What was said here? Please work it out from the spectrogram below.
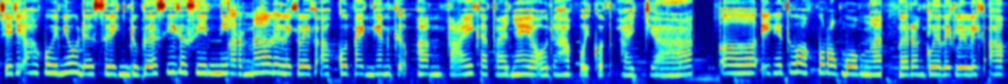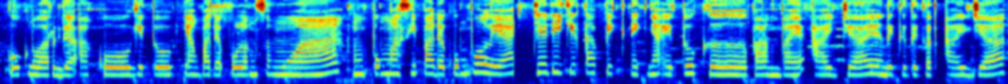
Jadi aku ini udah sering juga sih ke sini karena lilik-lilik aku pengen ke pantai katanya ya udah aku ikut aja. Uh, ini tuh aku rombongan bareng kelilik-lilik aku keluarga aku gitu yang pada pulang semua. Mumpung masih pada kumpul ya jadi kita pikniknya itu ke pantai aja yang deket-deket aja.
